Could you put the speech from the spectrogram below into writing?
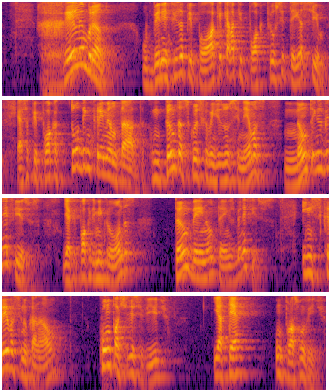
Relembrando, o benefício da pipoca é aquela pipoca que eu citei acima. Essa pipoca toda incrementada, com tantas coisas que eu vendi nos cinemas, não tem os benefícios. E a pipoca de micro-ondas também não tem os benefícios. Inscreva-se no canal, compartilhe esse vídeo e até um próximo vídeo.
